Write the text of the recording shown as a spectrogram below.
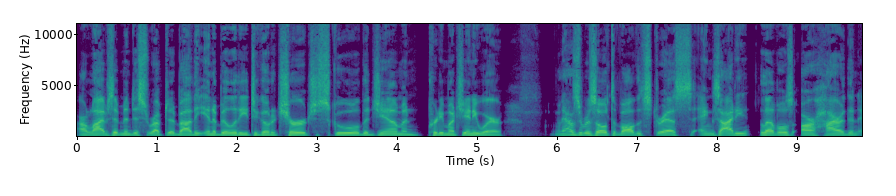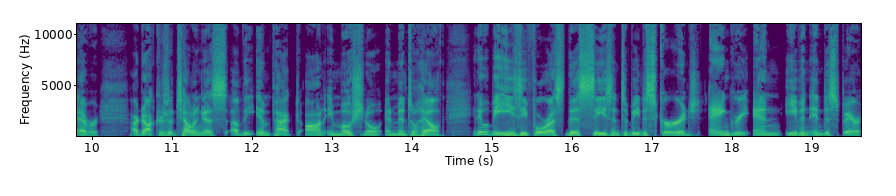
Our lives have been disrupted by the inability to go to church, school, the gym, and pretty much anywhere. And as a result of all the stress, anxiety levels are higher than ever. Our doctors are telling us of the impact on emotional and mental health. And it would be easy for us this season to be discouraged, angry, and even in despair.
